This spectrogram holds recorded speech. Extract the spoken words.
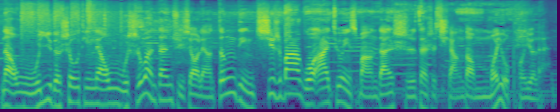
那五亿的收听量，五十万单曲销量，登顶七十八国 iTunes 榜单，实在是强到没有朋友了。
